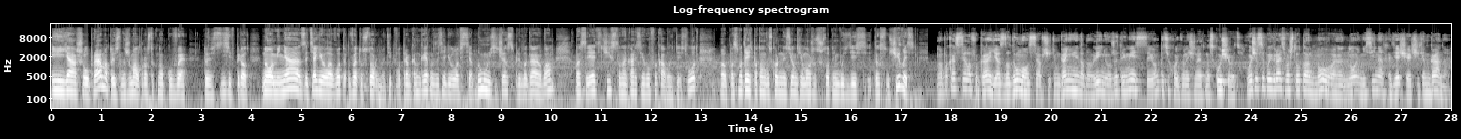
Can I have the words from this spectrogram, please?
и я шел прямо, то есть нажимал просто кнопку V, то есть здесь и вперед. Но меня затягивало вот в эту сторону, типа вот прям конкретно затягивало в стену. Думаю, сейчас предлагаю вам постоять чисто на карте ВФК вот здесь вот, э, посмотреть потом в ускоренной съемке, может что-то-нибудь здесь это случилось. Ну а пока стоял ФК, я задумался, в Чикенгане нет обновления уже три месяца, и он потихоньку начинает наскучивать. Хочется поиграть во что-то новое, но не сильно отходящее от Чикенгана.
